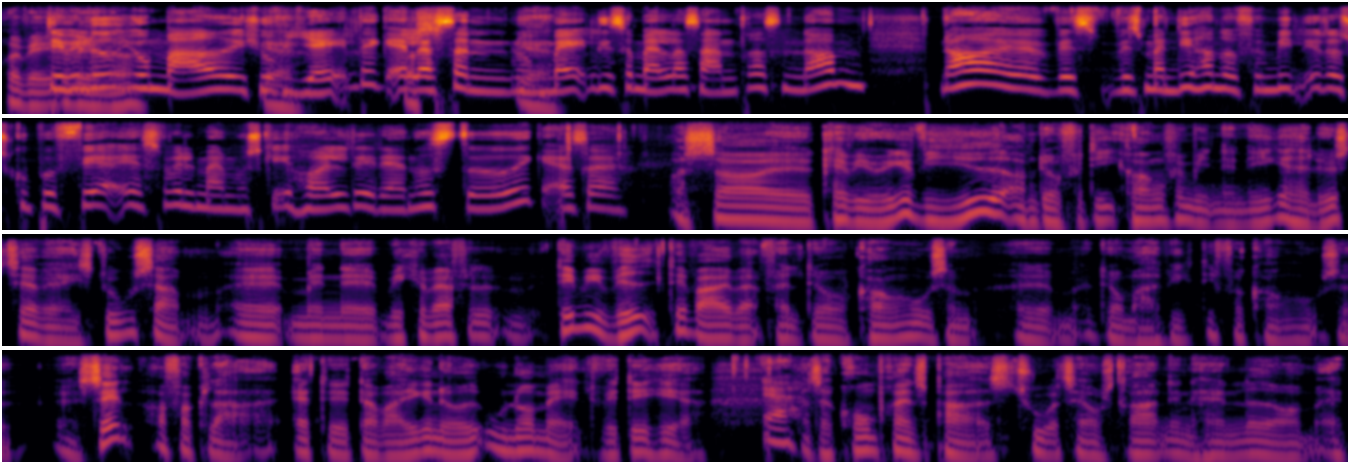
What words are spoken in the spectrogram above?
private det lød jo meget jovialt, ja. ikke? Eller sådan normalt, ja. ligesom alle os andre. Sådan, nå, men, nå øh, hvis, hvis man lige har noget familie, der skulle på ferie, så ville man måske holde det et andet sted, ikke? Altså... Og så øh, kan vi jo ikke vide, om det var fordi kongefamilien ikke havde lyst til at være i stue sammen. Øh, men øh, vi kan i hvert fald, det vi ved, det var i hvert fald, det var kongehuset, øh, det var meget vigtigt for kongehuset øh, selv at forklare, at øh, der var ikke noget unormalt ved det her. Ja. Altså kronprinsparets tur til Australien handlede om, at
